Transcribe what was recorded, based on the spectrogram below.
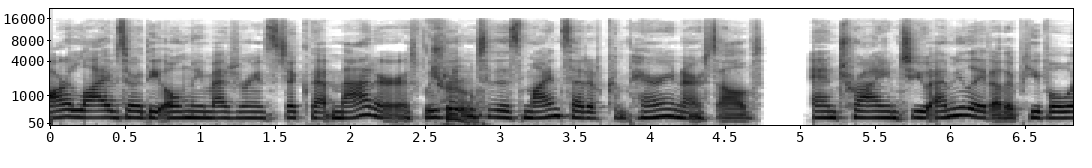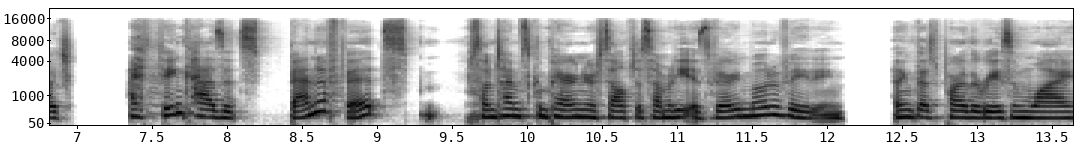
our lives are the only measuring stick that matters. We True. get into this mindset of comparing ourselves and trying to emulate other people, which I think has its benefits. Sometimes comparing yourself to somebody is very motivating. I think that's part of the reason why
